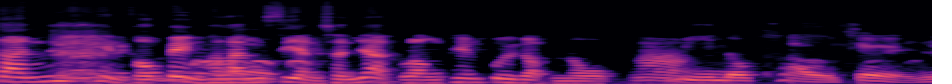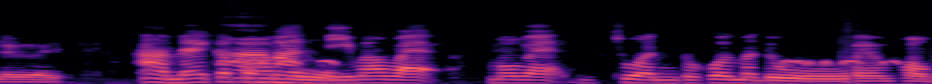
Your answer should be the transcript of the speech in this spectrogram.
ฉันเห็นเขาเปล่งพลังเสียง ฉันอยากร้องเพลงคุยกับนกอะมีนกเขาเฉยเลย อะแม่ก็ประมาณนี้มาแวะ มาแวะ ชวนทุกคนมาดูไปพร้อม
